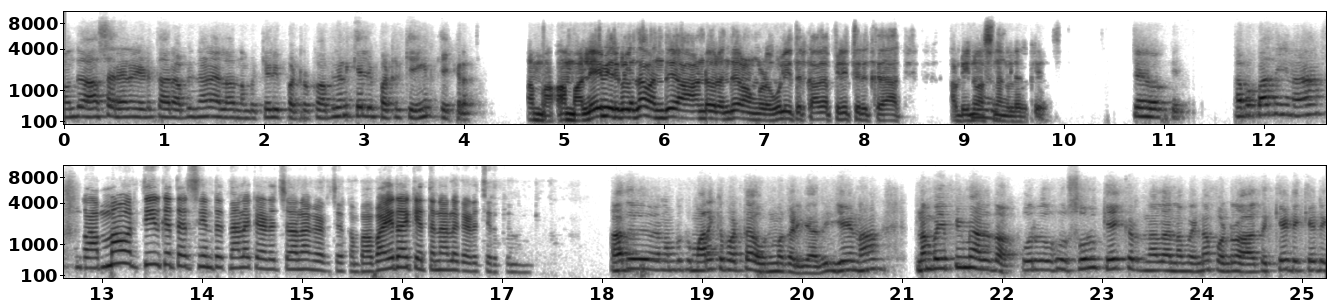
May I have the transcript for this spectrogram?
வந்து ஆசாரியரை எடுத்தாரு அப்படின்னு தானே எல்லாம் நம்ம கேள்விப்பட்டிருக்கோம். அப்படிதானே கேள்விப்பட்டிருக்கீங்கன்னு கேட்கிறேன் ஆமா ஆமா. லேவியர்களை தான் வந்து ஆண்டவர் வந்து அவங்களோட ஊழியத்திற்காக பிரித்திருக்கிறார் அப்படின்னு. வசனங்கள் இருக்கு. சரி ஓகே. அப்ப பாத்தீங்கன்னா உங்க அம்மா ஒரு தீர்க்க தரிசின்றதுனால கிடைச்சாலாம் கிடைச்சிருக்கேன்ப்பா வைராக்கியத்தினால கிடைச்சிருக்கு? அது நமக்கு மறைக்கப்பட்ட உண்மை கிடையாது. ஏன்னா நம்ம எப்பயுமே அதுதான். ஒரு ஒரு சொல் கேட்கறதுனால நம்ம என்ன பண்றோம்? அதை கேட்டு கேட்டு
